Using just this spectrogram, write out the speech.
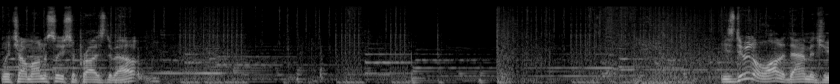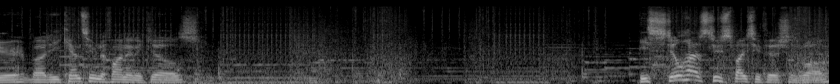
Which I'm honestly surprised about. He's doing a lot of damage here, but he can't seem to find any kills. He still has two spicy fish as well.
